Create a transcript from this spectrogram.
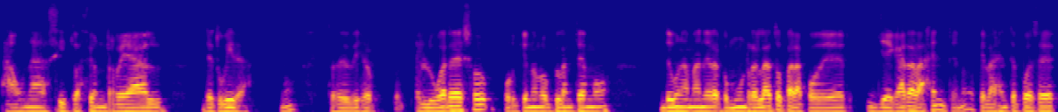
a una situación real de tu vida. Entonces dije, en lugar de eso, ¿por qué no lo planteamos de una manera como un relato para poder llegar a la gente? ¿no? Que la gente puede ser,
